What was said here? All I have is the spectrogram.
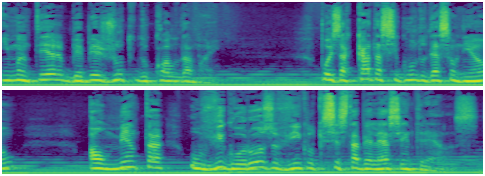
em manter o bebê junto do colo da mãe. Pois a cada segundo dessa união aumenta o vigoroso vínculo que se estabelece entre elas.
